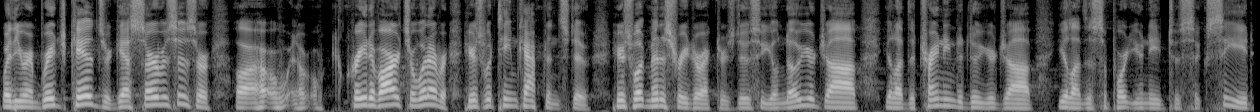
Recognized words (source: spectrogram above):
whether you're in Bridge Kids or guest services or, or, or, creative arts or whatever. Here's what team captains do. Here's what ministry directors do. So you'll know your job, you'll have the training to do your job, you'll have the support you need to succeed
